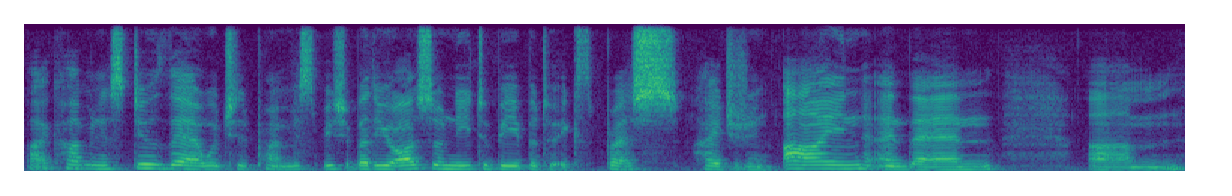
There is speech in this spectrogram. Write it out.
bicarbonate is still there, which is primary species, but you also need to be able to express hydrogen ion and then um,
